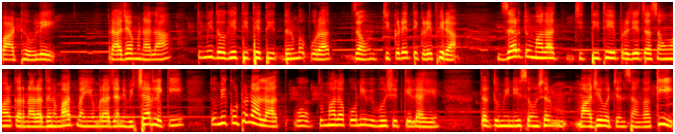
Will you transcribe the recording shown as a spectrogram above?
पाठवले. राजा म्हणाला तुम्ही दोघे तिथे ती धर्मपुरात जाऊन तिकडे तिकडे फिरा. जर तुम्हाला जि तिथे प्रजेचा संहार करणारा धर्मात्मा यमराजाने विचारले की तुम्ही कुठून आलात व तुम्हाला कोणी विभूषित केले आहे? तर तुम्ही निसंशय माझे वचन सांगा की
